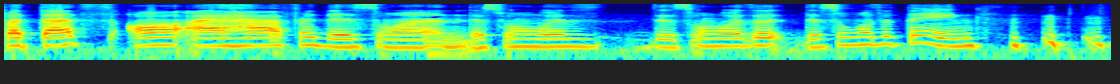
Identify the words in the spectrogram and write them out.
but that's all I have for this one. This one was this one was a this one was a thing.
